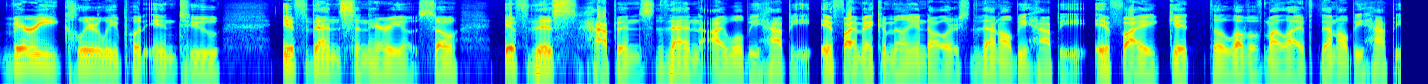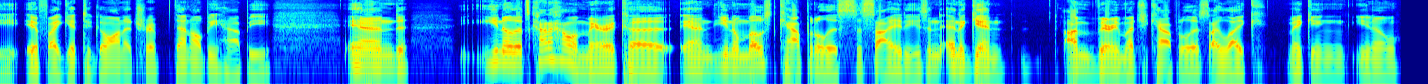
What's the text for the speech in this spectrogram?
very clearly put into if then scenarios. So if this happens, then I will be happy. If I make a million dollars, then I'll be happy. If I get the love of my life, then I'll be happy. If I get to go on a trip, then I'll be happy. And you know, that's kind of how America and you know most capitalist societies and and again, I'm very much a capitalist. I like making, you know,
